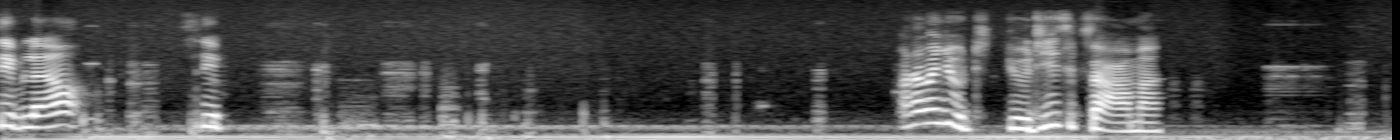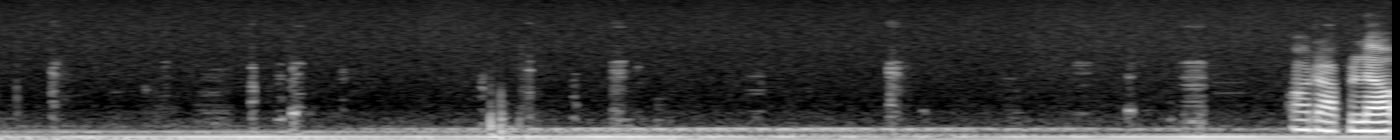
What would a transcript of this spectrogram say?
สิบแล้วสิบอันนั้นมันอยู่อยู่ที่สิบสามอะเอาดับแล้ว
